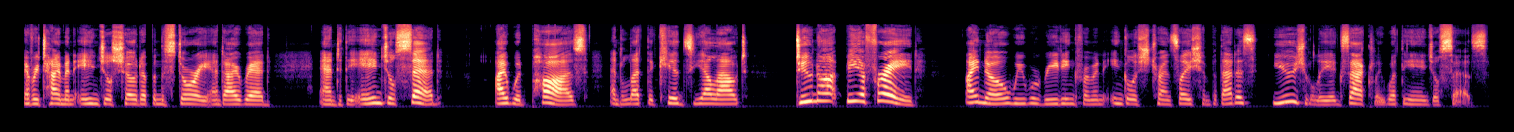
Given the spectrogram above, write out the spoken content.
Every time an angel showed up in the story and I read, and the angel said, I would pause and let the kids yell out, Do not be afraid. I know we were reading from an English translation, but that is usually exactly what the angel says.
